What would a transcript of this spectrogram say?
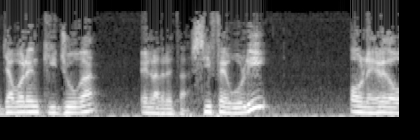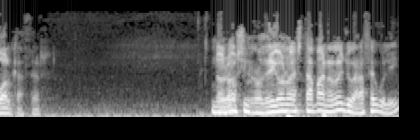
ja veurem qui juga en la dreta. Si Fegulí o Negredo o Alcácer no, no, si Rodrigo no està Manolo jugarà Fegulí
